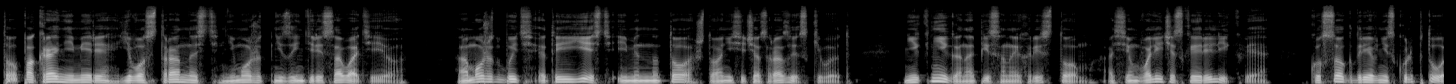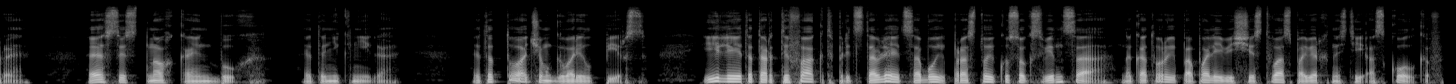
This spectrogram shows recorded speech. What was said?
то, по крайней мере, его странность не может не заинтересовать ее. А может быть, это и есть именно то, что они сейчас разыскивают. Не книга, написанная Христом, а символическая реликвия, Кусок древней скульптуры. «Es ist noch kein Buch». Это не книга. Это то, о чем говорил Пирс. Или этот артефакт представляет собой простой кусок свинца, на который попали вещества с поверхностей осколков,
